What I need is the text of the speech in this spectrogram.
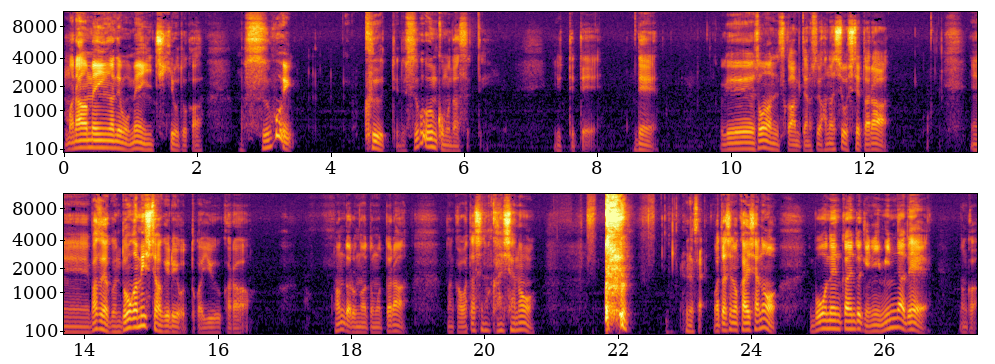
まあ、ラーメン屋でも麺1キロとか、すごい食うって言すごいうんこも出すって言ってて、で、えー、そうなんですか？みたいなそういう話をしてたら、えー、バズヤ君動画見してあげるよとか言うから、なんだろうなと思ったら、なんか私の会社の ごめんなさい。私の会社の忘年会の時にみんなで、なんか、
